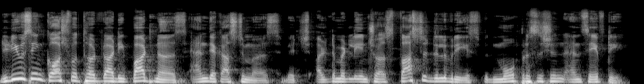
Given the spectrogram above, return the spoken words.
Reducing cost for third-party partners and their customers, which ultimately ensures faster deliveries with more precision and safety.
